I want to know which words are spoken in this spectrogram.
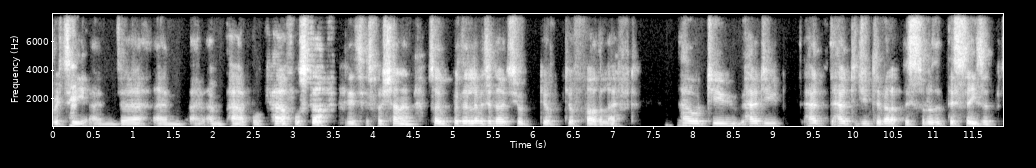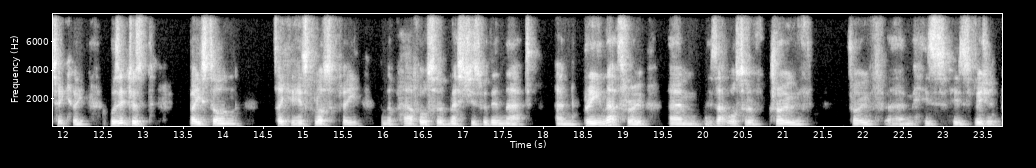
gritty, and uh, and, and powerful, powerful stuff. This is for Shannon. So, with the limited notes your your, your father left, how do you how do you how how did you develop this sort of this season particularly? Was it just based on taking his philosophy and the powerful sort of messages within that and bringing that through? Um, is that what sort of drove drove um, his his vision?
